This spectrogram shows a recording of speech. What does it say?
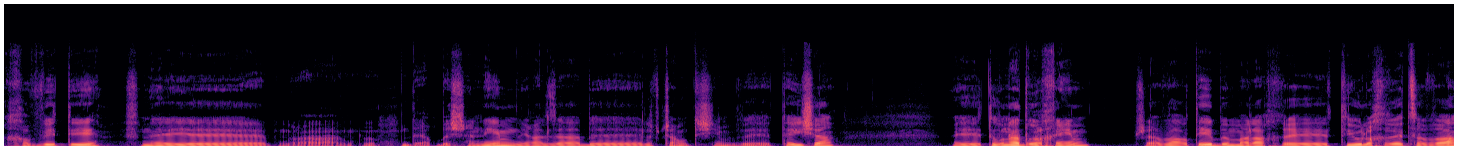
שחוויתי לפני אה, די הרבה שנים, נראה לי זה היה ב-1999, אה, תאונת דרכים שעברתי במהלך אה, טיול אחרי צבא.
